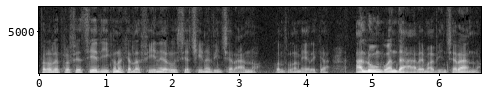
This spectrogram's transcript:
Però le profezie dicono che alla fine Russia e Cina vinceranno contro l'America. A lungo andare, ma vinceranno.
